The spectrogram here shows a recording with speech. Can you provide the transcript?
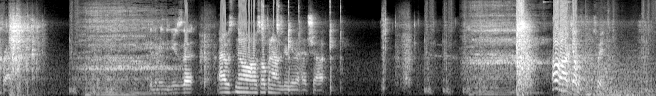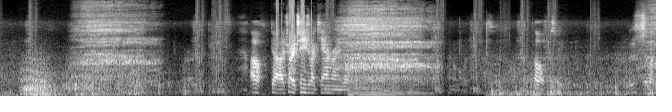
Crap. didn't mean to use that. I was no. I was hoping I was gonna get a headshot. Oh, I killed him. Sweet. Oh god, I tried changing my camera angle. I don't know what that is. Oh, sweet. They're just chilling.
